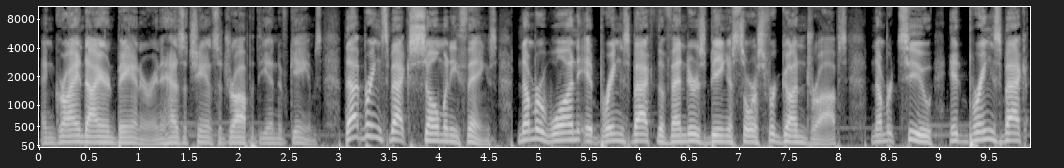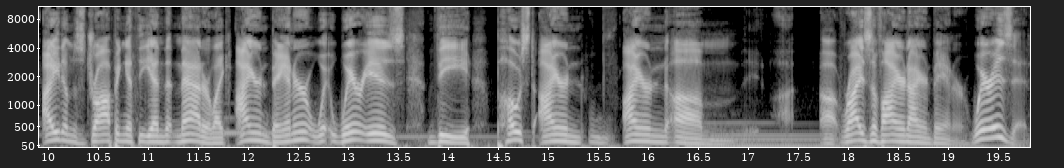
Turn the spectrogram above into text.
and grind Iron Banner, and it has a chance to drop at the end of games. That brings back so many things. Number one, it brings back the vendors being a source for gun drops. Number two, it brings back items dropping at the end that matter, like Iron Banner. Wh- where is the post Iron, Iron, um, uh, Rise of Iron Iron Banner? Where is it?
